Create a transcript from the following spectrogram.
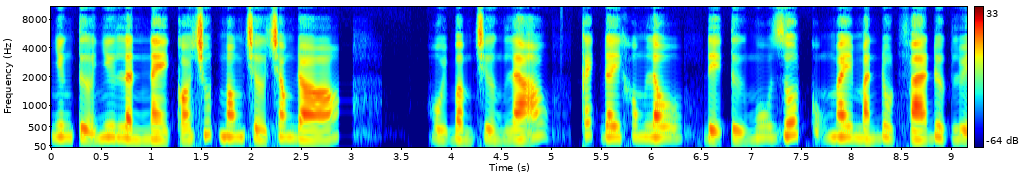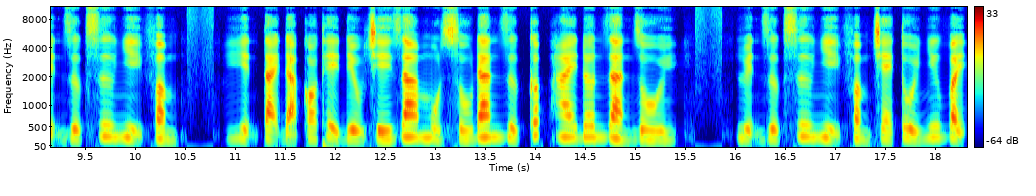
nhưng tựa như lần này có chút mong chờ trong đó. Hồi bẩm trưởng lão, cách đây không lâu, đệ tử ngu dốt cũng may mắn đột phá được luyện dược sư nhị phẩm. Hiện tại đã có thể điều chế ra một số đan dược cấp 2 đơn giản rồi. Luyện dược sư nhị phẩm trẻ tuổi như vậy.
